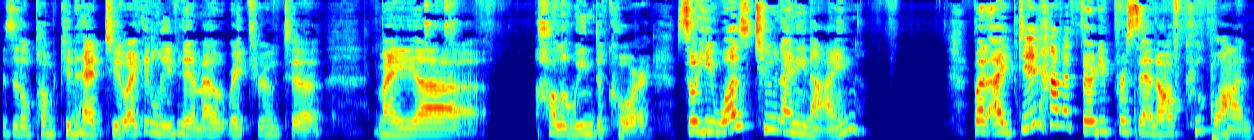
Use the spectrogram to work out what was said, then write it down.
His little pumpkin head too. I can leave him out right through to my uh, Halloween decor. So he was two ninety nine. But I did have a 30% off coupon.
